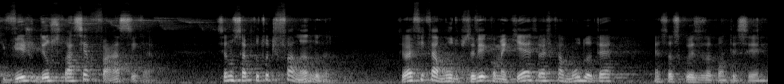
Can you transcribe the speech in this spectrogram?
que vejo Deus face a face, cara. Você não sabe o que eu estou te falando, cara. Você vai ficar mudo, para você ver como é que é, você vai ficar mudo até essas coisas acontecerem.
